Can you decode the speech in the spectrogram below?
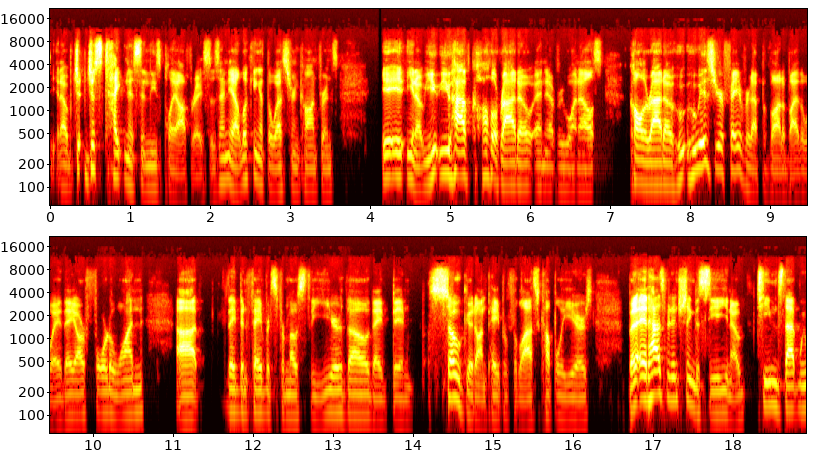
you know, j- just tightness in these playoff races. And yeah, looking at the Western Conference, it, you know, you, you have Colorado and everyone else. Colorado, who, who is your favorite at Bovada, by the way? They are four to one. Uh, they've been favorites for most of the year, though. They've been so good on paper for the last couple of years. But it has been interesting to see, you know, teams that we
